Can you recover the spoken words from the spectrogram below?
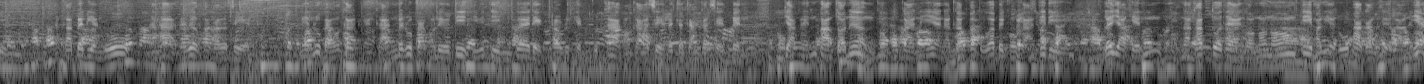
ริงๆนะครับได้เรียนรู้นะฮะในเรื่องของการเกษตร ในรูปแบบของการแข่งขันในรูปแบบของเรียลตี้ชีวิตจริงเพื่อให้เด็กเราเห็นคุณค่าของการเกษตรและจัดการเกษตรเป็น อยากเห็นความต่อเนื่องของโครงการนี้นะครับก็ถือว่าเป็นโครงการที่ดี และอยากเห็นนะครับตัวแทนของน้องๆ ที่มาเรียนรู้ภาคการเกษตรเหล่านี้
